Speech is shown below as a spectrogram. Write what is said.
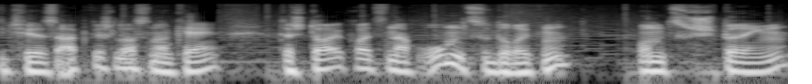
die Tür ist abgeschlossen, okay. Das Steuerkreuz nach oben zu drücken, um zu springen,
